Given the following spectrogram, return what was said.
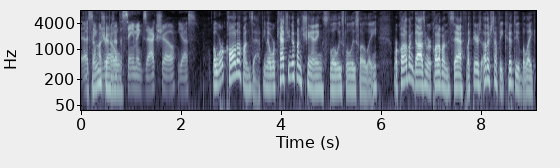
it's same 100% show. the same exact show. Yes. But we're caught up on Zeph. You know, we're catching up on Channing slowly, slowly, slowly. We're caught up on Gosling. We're caught up on Zeph. Like, there's other stuff we could do, but like,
